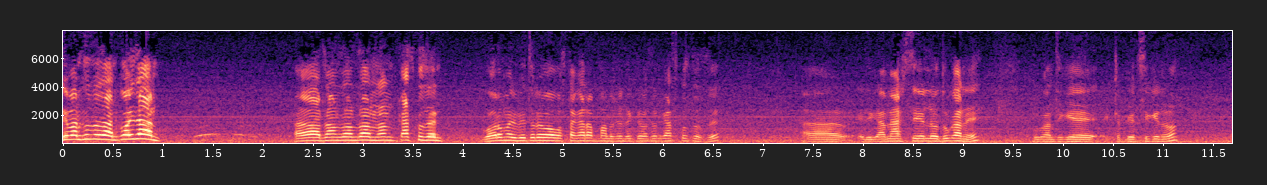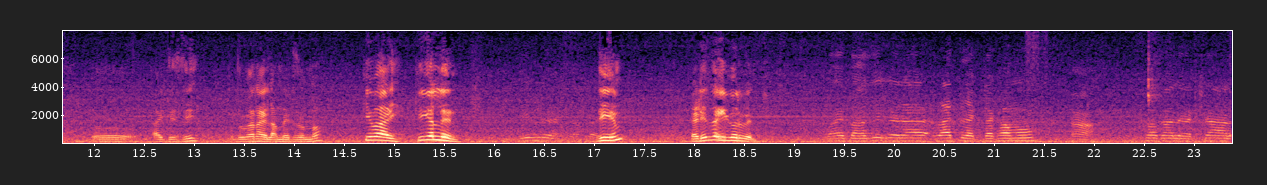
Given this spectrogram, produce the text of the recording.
ডিমান্ড খুঁজতে যান কই যান? হ্যাঁ যান যান যান যান কাজ করছেন গরমের ভিতরে অবস্থা খারাপ মানুষের দেখতে পাচ্ছেন কাজ করতেছে। আর এদিকে আমি আসছি এলো দোকানে দোকান থেকে একটা পেপসি কিনো। তো আইতেছি দোকানে আইলাম এর জন্য। কি ভাই কি করলেন ডিম? এই ডিমটা কি করবেন? ভাই বাজে একটা খামো। হ্যাঁ। সকালে একটা আর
